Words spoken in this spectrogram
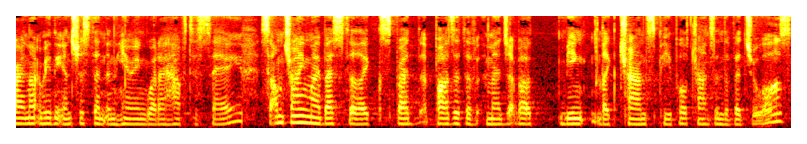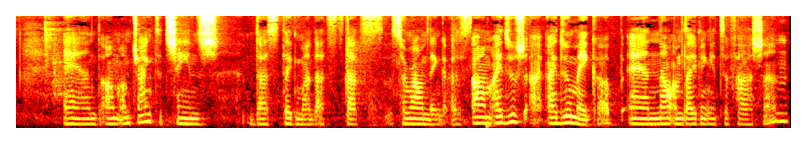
are not really interested in hearing what I have to say. So I'm trying my best to like spread a positive image about being like trans people, trans individuals, and um, I'm trying to change the stigma that's that's surrounding us. Um, I do I, do makeup, and now I'm diving into fashion,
